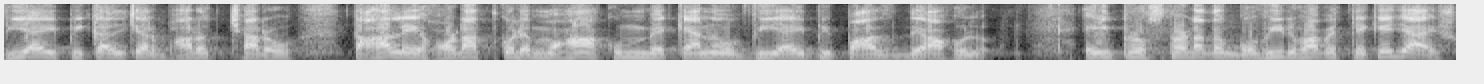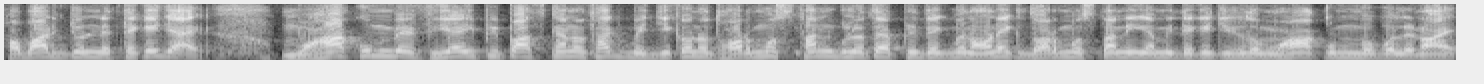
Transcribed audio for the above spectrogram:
ভিআইপি কালচার ভারত ছাড়ো। তাহলে হঠাৎ করে মহাকুম্ভে কেন ভিআইপি পাস দেওয়া হলো? এই প্রশ্নটা তো গভীরভাবে থেকে যায়, সবার জন্য থেকে যায়। মহাকুম্ভে ভিআইপি পাস কেন থাকবে? যে কোনো ধর্মস্থানগুলোতে আপনি দেখবেন, অনেক ধর্মস্থানেই আমি দেখেছি শুধু মহাকুম্ভ বলে নয়,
